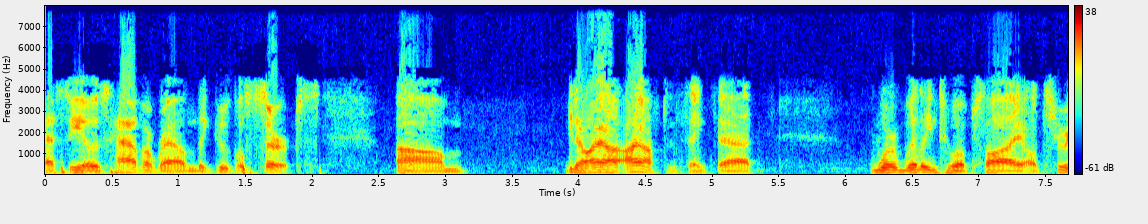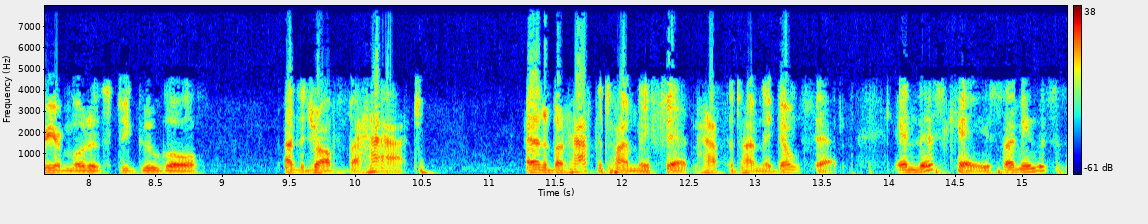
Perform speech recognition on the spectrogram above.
SEOs have around the Google SERPs. Um, you know, I, I often think that we're willing to apply ulterior motives to Google at the drop of a hat, and about half the time they fit, and half the time they don't fit. In this case, I mean, this is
